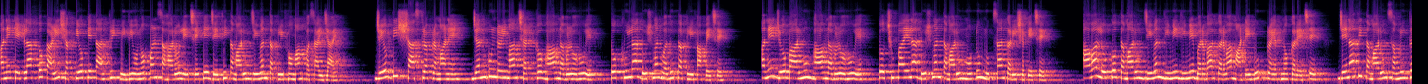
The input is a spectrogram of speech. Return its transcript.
અને કેટલાક તો કાળી શક્તિઓ કે તાંત્રિક વિધિઓનો પણ સહારો લે છે કે જેથી તમારું જીવન તકલીફોમાં ફસાઈ જાય. જ્યોતિષ શાસ્ત્ર પ્રમાણે જન્મકુંડળીમાં છઠ્ઠો ભાવ નબળો હોય તો ખુલ્લા દુશ્મન વધુ તકલીફ આપે છે. અને જો બારમું ભાવ નબળો હોય તો છુપાયેલા દુશ્મન તમારું મોટું નુકસાન કરી શકે છે. આવા લોકો તમારું જીવન ધીમે ધીમે બરબાદ કરવા માટે ગુપ્ત પ્રયત્નો કરે છે, જેનાથી તમારું સમૃદ્ધ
